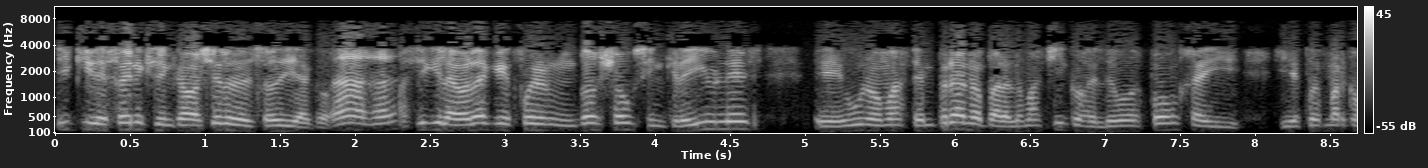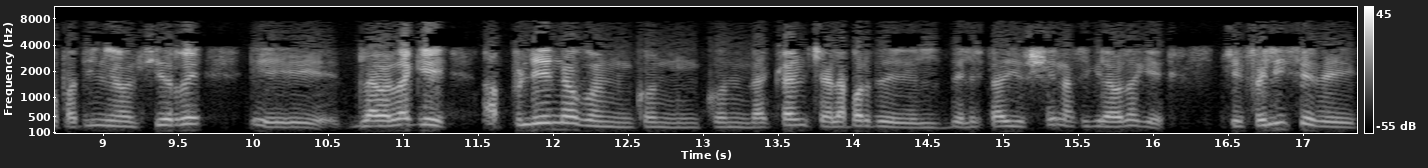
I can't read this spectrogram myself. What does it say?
Iki de Fénix en Caballeros del Zodíaco. Así que la verdad que fueron dos shows increíbles, eh, uno más temprano para los más chicos, el de Bob Esponja, y, y después Marcos Patiño el cierre. Eh, la verdad que a pleno con, con, con la cancha, la parte del, del estadio llena, así que la verdad que, que felices de,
